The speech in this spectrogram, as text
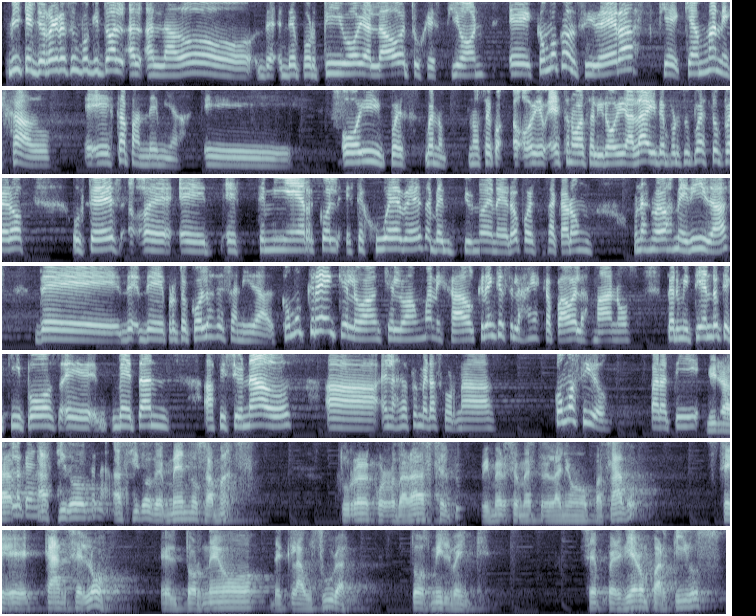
Miquel, yo regreso un poquito al, lado deportivo y al lado de tu gestión. Eh, ¿Cómo consideras que, han manejado eh, esta pandemia? Eh, hoy, pues, bueno, no sé, esto no va a salir hoy al aire, por supuesto, pero ustedes este miércoles, este jueves 21 de enero, pues sacaron unas nuevas medidas de, protocolos de sanidad. ¿Cómo creen que lo, han, que lo han manejado? ¿Creen que se les han escapado de las manos, permitiendo que equipos metan aficionados en las dos primeras jornadas? ¿Cómo ha sido para ti? Mira, ha, sido, ha sido de menos a más. Tú recordarás el primer semestre del año pasado, se canceló el torneo de clausura 2020. Se perdieron partidos,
